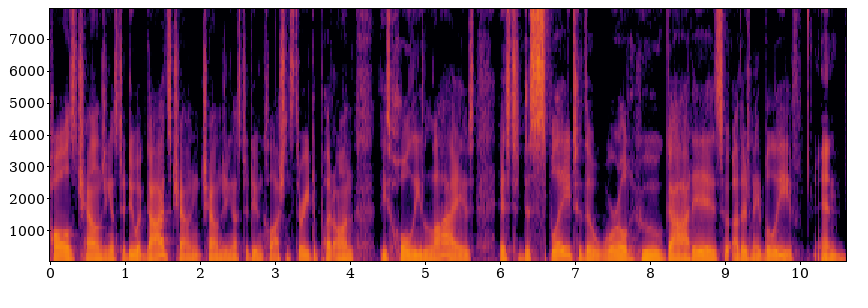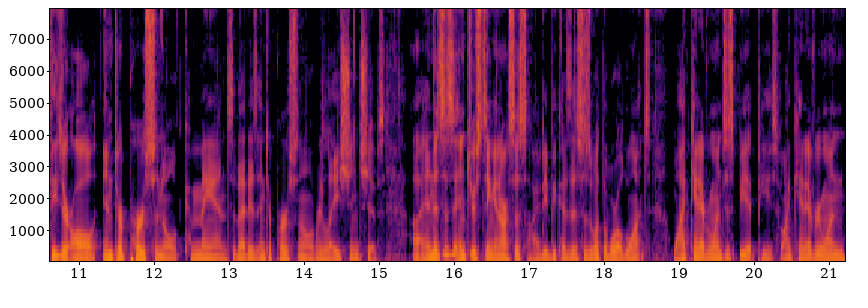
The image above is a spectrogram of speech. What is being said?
Paul's challenging us to do, what God's challenging us to do in Colossians 3, to put on these holy lives, is to display to the world who God is so others may believe. And these are all interpersonal commands, that is, interpersonal relationships. Uh, and this is interesting in our society because this is what the world wants. Why can't everyone just be at peace? Why can't everyone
